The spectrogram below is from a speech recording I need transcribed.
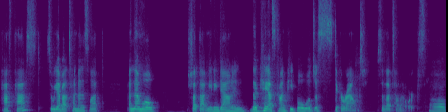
half past. So we got about 10 minutes left. And then we'll shut that meeting down and the CHAOSScon people will just stick around. So that's how that works. Uh,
